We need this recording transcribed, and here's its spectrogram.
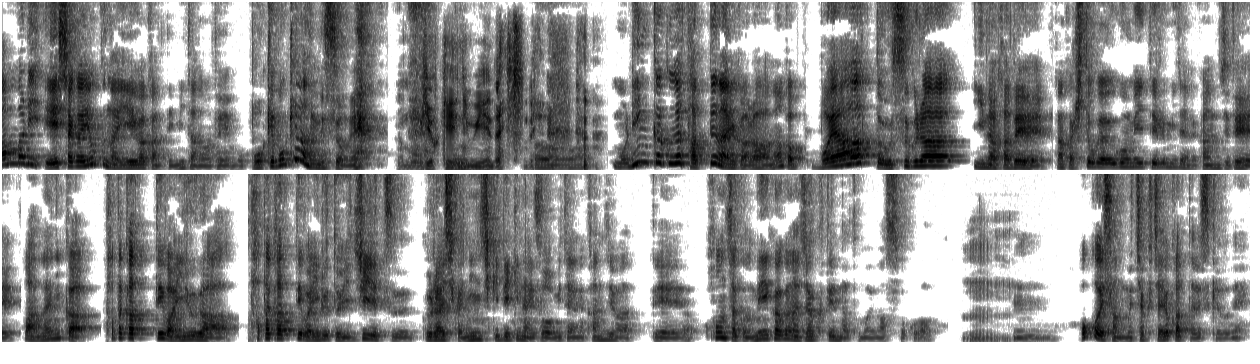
あんまり映写が良くない映画館って見たので、もうボケボケなんですよね。もう余計に見えないですね。もう輪郭が立ってないから、なんかぼやーっと薄暗い中で、なんか人がうごめいてるみたいな感じで、まあ何か戦ってはいるが、戦ってはいるという事実ぐらいしか認識できないぞみたいな感じはあって、本作の明確な弱点だと思います、そこは。うん。うん。お声さんむちゃくちゃ良かったですけどね。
